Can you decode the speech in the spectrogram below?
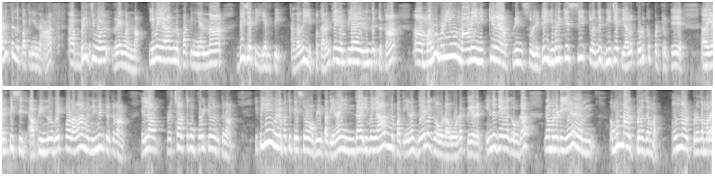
அடுத்தது பாத்தீங்கன்னா பிரிட்ஜ்வால் ரேவண்ணா. இவன் யாருன்னு பாத்தீங்கன்னா பிஜேபி எம்பி. அதாவது இப்ப கரண்ட்ல எம்பியா இருந்துட்டு இருக்கான் மறுபடியும் நானே நிக்கிறேன் அப்படின்னு சொல்லிட்டு இவனுக்கே சீட் வந்து பிஜேபியால கொடுக்கப்பட்டிருக்கு. எம்பி சீட் அப்படின்னு வேட்பாளராக இவன் நின்னுட்டு இருக்கிறான் எல்லா பிரச்சாரத்துக்கும் போயிட்டும் இருக்கிறான். இப்ப ஏன் இவனை பத்தி பேசுறோம் அப்படின்னு பாத்தீங்கன்னா இந்த இவன் யாருன்னு பாத்தீங்கன்னா தேவகவுடாவோட பேரன். இந்த தேவகவுடா நம்மளுடைய முன்னாள் பிரதமர். முன்னாள் பிரதமரா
